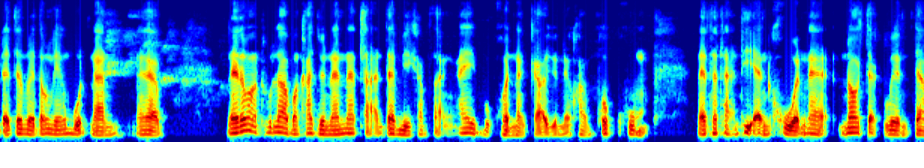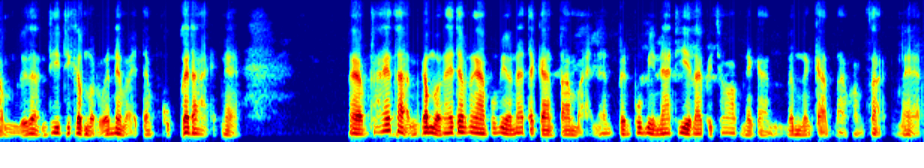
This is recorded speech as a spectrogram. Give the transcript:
แล้วจำเลยต้องเลี้ยงบุตรนั้นนะครับ ในระหว่างทุเลาบังคับอยู่นั้นนะศาลจะมีคำสั่งให้บุคคลดังกล่าวอยู่ในความควบคุม ในสถานที่อันควรนะนอกจากเรือนจำหรือสถานที่ที่กำหนดไว้ในหมายจำคุกก็ได้นะนะครับให้ศาลกำหนดให้เจ้าพนักงานผู้มีอำนาจการตามหมายนั้น เป็นผู้มีหน้าที่รับผิดชอบในการดำเนินการตามคำสั่งนะครับ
